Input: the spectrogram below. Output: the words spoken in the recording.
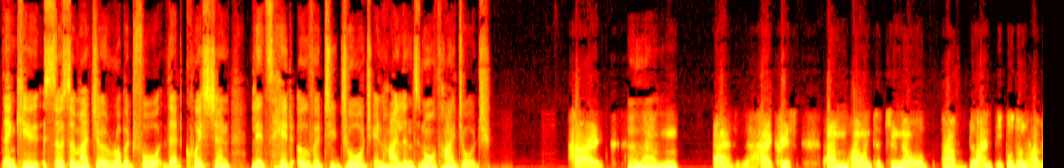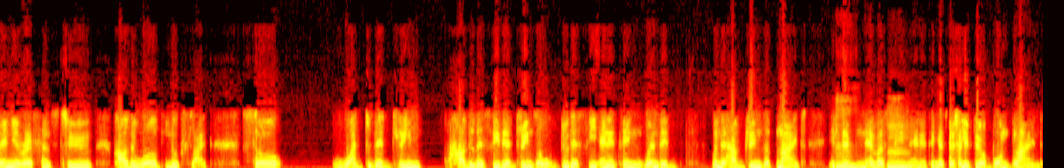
Thank you so, so much, uh, Robert, for that question. Let's head over to George in Highlands North. Hi, George. Hi. Mm. Um, Hi, hi Chris. Um, I wanted to know, uh, blind people don't have any reference to how the world looks like. So what do they dream? How do they see their dreams or do they see anything when they, when they have dreams at night? If mm. they've never seen mm. anything, especially if they were born blind.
